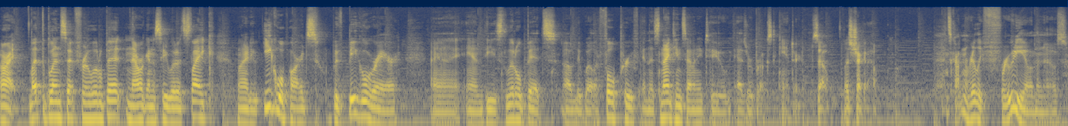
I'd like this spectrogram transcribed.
All right, let the blend sit for a little bit. Now we're gonna see what it's like when I do equal parts with Beagle Rare uh, and these little bits of the Weller Full Proof in this 1972 Ezra Brooks decanter. So let's check it out. It's gotten really fruity on the nose.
